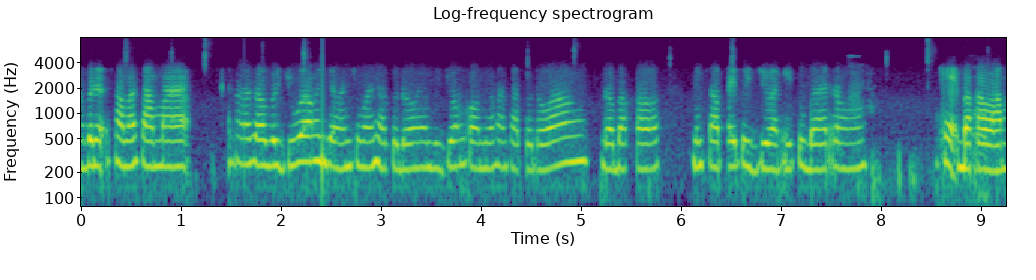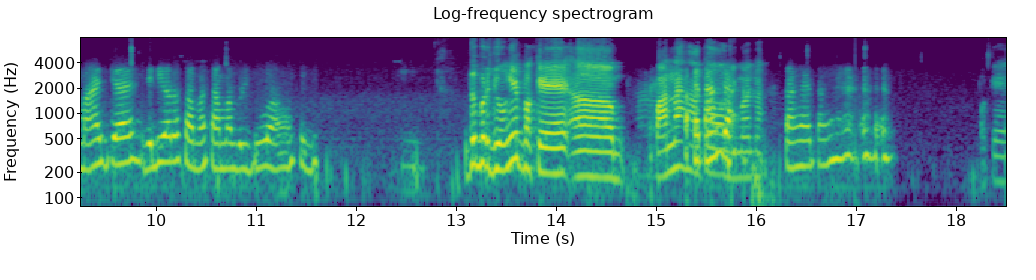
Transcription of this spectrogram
eh, sama-sama sama-sama berjuang. Jangan cuma satu doang yang berjuang. Kalau misalkan satu doang, gak bakal mencapai tujuan itu bareng. Kayak bakal lama aja. Jadi harus sama-sama berjuang. Gitu. itu berjuangnya pakai eh, panah Pakai atau tangga. gimana? Tangga-tangga. Pakai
